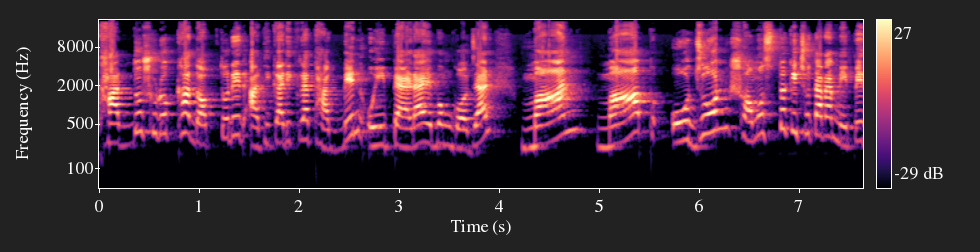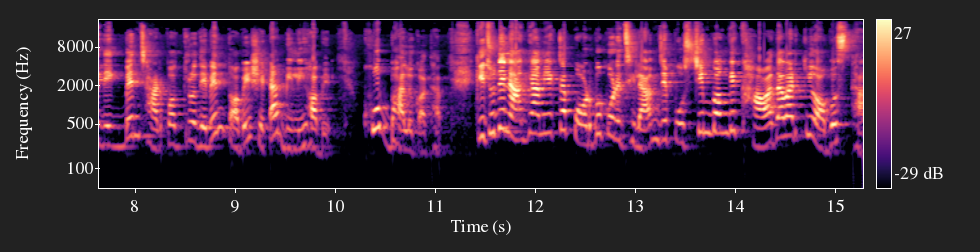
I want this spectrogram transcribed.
খাদ্য সুরক্ষা দপ্তরের আধিকারিকরা থাকবেন ওই প্যাড়া এবং গজার। মান, মাপ, ওজন সমস্ত কিছু তারা মেপে দেখবেন, ছাড়পত্র দেবেন, তবে সেটা বিলি হবে। খুব ভালো কথা। কিছুদিন আগে আমি একটা পর্ব করেছিলাম যে পশ্চিমবঙ্গে খাওয়া দাওয়ার কি অবস্থা,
